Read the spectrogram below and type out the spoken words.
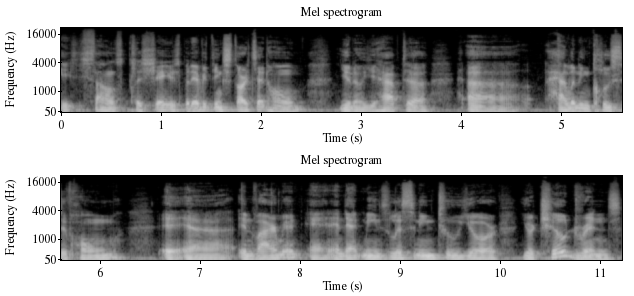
it sounds cliches, but everything starts at home. You know, you have to uh, have an inclusive home. Uh, environment, and, and, that means listening to your your children's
